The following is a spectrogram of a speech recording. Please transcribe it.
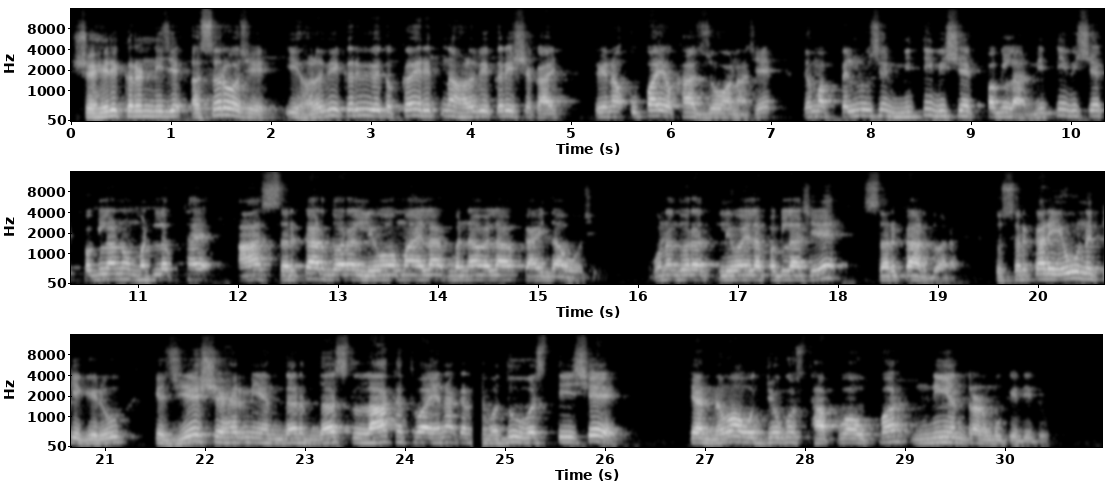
શહેરીકરણની જે અસરો છે, એ હળવી કરવી હોય તો કઈ રીતના હળવી કરી શકાય? તો એના ઉપાયો ખાસ જોવાના છે. તેમાં પહેલું છે નીતિ વિષયક પગલા. નીતિ વિષયક પગલાનો મતલબ થાય આ સરકાર દ્વારા લેવામાં આવેલા, બનાવેલા કાયદાઓ છે. કોના દ્વારા લેવાયેલા પગલા છે? સરકાર દ્વારા. તો સરકારે એવું નક્કી કર્યું કે જે શહેરની અંદર દસ લાખ અથવા એના કરતા વધુ વસ્તી છે, ત્યાં નવા ઉદ્યોગો સ્થાપવા ઉપર નિયંત્રણ મૂકી દીધું.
